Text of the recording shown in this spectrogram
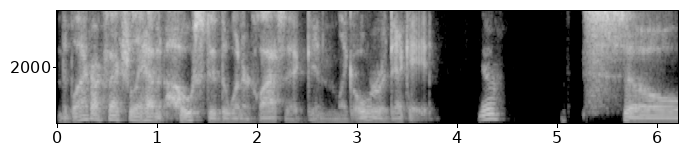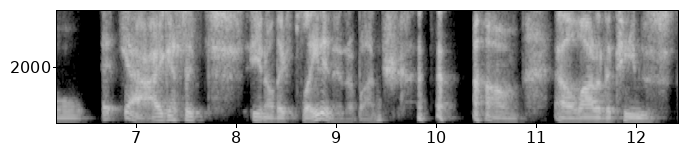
the Blackhawks actually haven't hosted the Winter Classic in like over a decade. Yeah, So yeah, I guess it's you know they've played in it a bunch. Um, a lot of the teams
